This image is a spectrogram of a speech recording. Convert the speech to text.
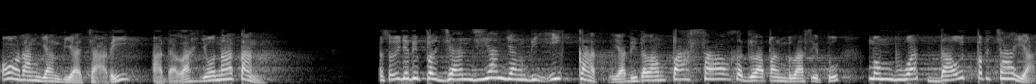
Orang yang dia cari adalah Yonatan. Saudara, jadi perjanjian yang diikat ya di dalam pasal ke-18 itu membuat Daud percaya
